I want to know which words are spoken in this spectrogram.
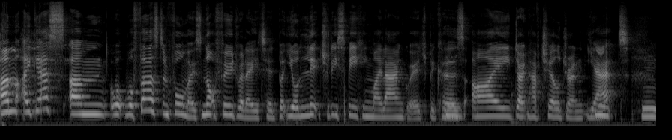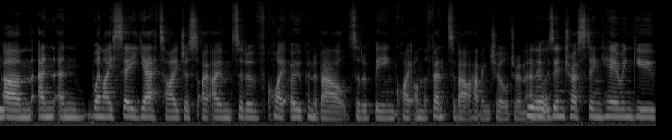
Um, I guess, um, well, first and foremost, not food related, but you're literally speaking my language because mm. I don't have children hmm. yet. Mm. Um, and and when I say yet, I just I, am sort of quite open about sort of being quite on the fence about having children. And yeah. it was interesting hearing you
